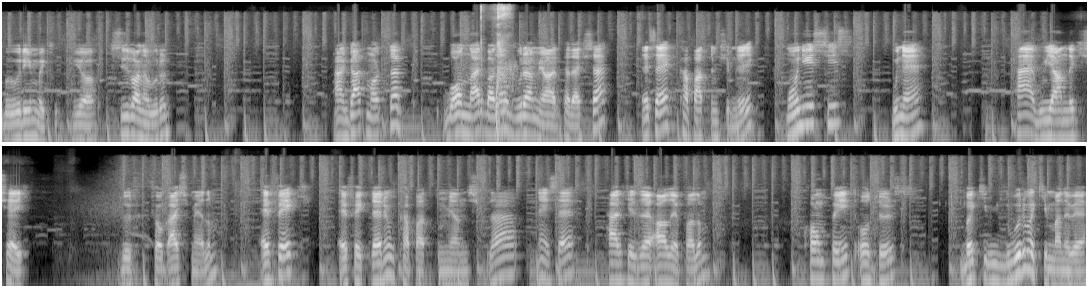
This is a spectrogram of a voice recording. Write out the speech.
Vurayım bakayım. Yo. Siz bana vurun. Ha God modda onlar bana vuramıyor arkadaşlar. Neyse kapattım şimdilik. Moniyesiz. Bu ne? Ha bu yandaki şey. Dur çok açmayalım. Efekt. Efektlerimi kapattım yanlışlıkla. Neyse. Herkese al yapalım. Complete others. Bakayım vur bakayım bana be.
